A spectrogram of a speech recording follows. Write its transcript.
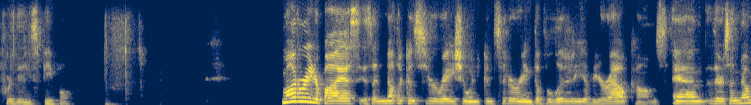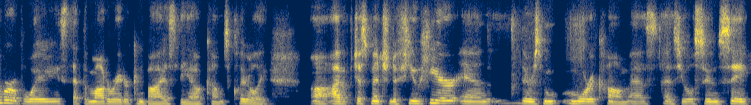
for these people. Moderator bias is another consideration when you're considering the validity of your outcomes. And there's a number of ways that the moderator can bias the outcomes clearly. Uh, I've just mentioned a few here, and there's more to come, as, as you'll soon see.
